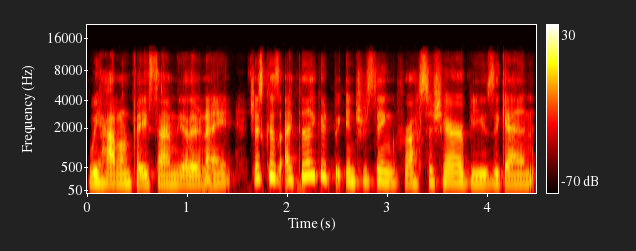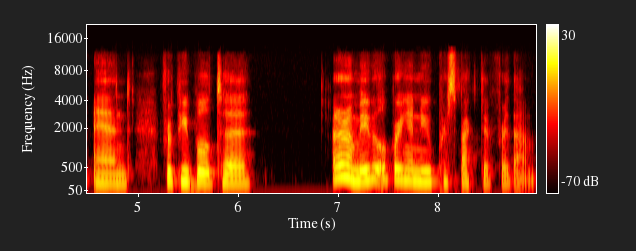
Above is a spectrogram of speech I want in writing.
we had on FaceTime the other night, just because I feel like it'd be interesting for us to share our views again and for people to, I don't know, maybe it'll bring a new perspective for them,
